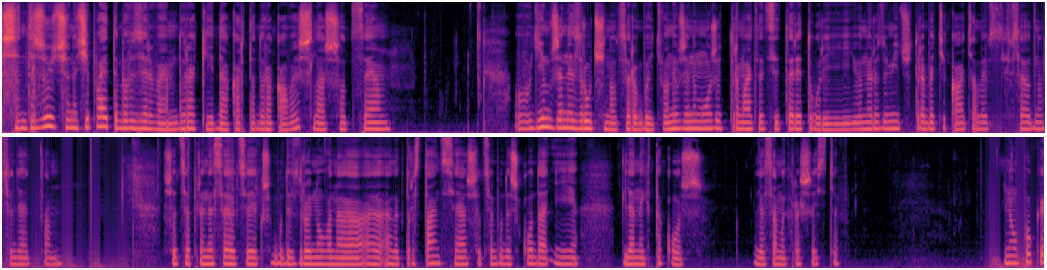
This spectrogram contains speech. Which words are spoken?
Шантажують, що не чіпай тебе взірвем. Дураки, да, карта дурака вийшла, що це їм вже незручно це робити. Вони вже не можуть тримати ці території. І вони розуміють, що треба тікати, але все одно сидять там. Що це принесе, оце, якщо буде зруйнована е, електростанція, що це буде шкода і для них також, для самих расистів. Ну, поки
